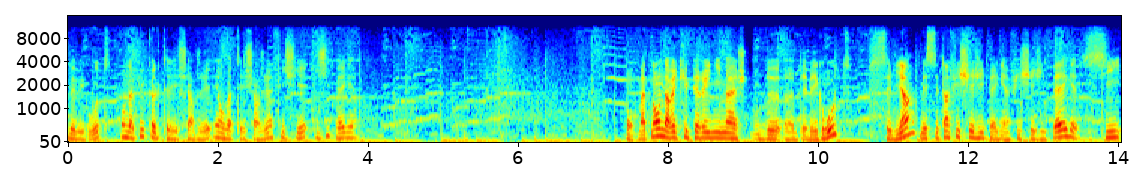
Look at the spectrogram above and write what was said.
bébé Groot, on n'a plus que le télécharger et on va télécharger un fichier JPEG. Bon, maintenant on a récupéré une image de euh, bébé Groot, c'est bien, mais c'est un fichier JPEG. Un fichier JPEG, si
